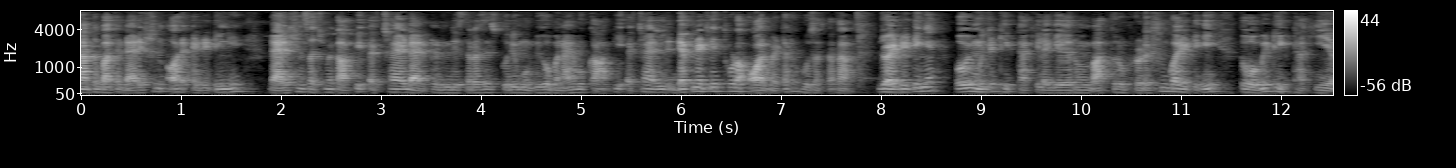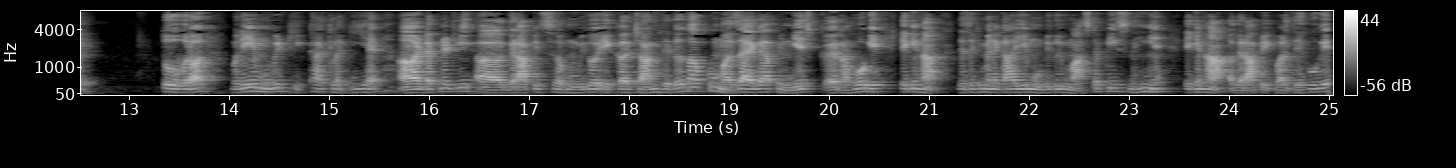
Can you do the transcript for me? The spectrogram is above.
जहाँ तक बात है डायरेक्शन और एडिटिंग की डायरेक्शन सच में काफ़ी अच्छा है। डायरेक्टर ने जिस तरह से इस पूरी मूवी को बनाया, वो काफ़ी अच्छा है। डेफिनेटली थोड़ा और बेटर हो सकता था। जो एडिटिंग है, वो भी मुझे ठीक ठाक ही लगी। अगर मैं बात करूँ प्रोडक्शन क्वालिटी की तो वो भी ठीक ठाक ही है। तो ओवरऑल मुझे ये मूवी ठीक ठाक लगी है। डेफिनेटली अगर आप इस मूवी को एक चांस देते हो तो आपको मज़ा आएगा, आप इंगेज रहोगे। लेकिन हाँ जैसे कि मैंने कहा, ये मूवी कोई मास्टरपीस नहीं है। लेकिन हाँ अगर आप एक बार देखोगे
